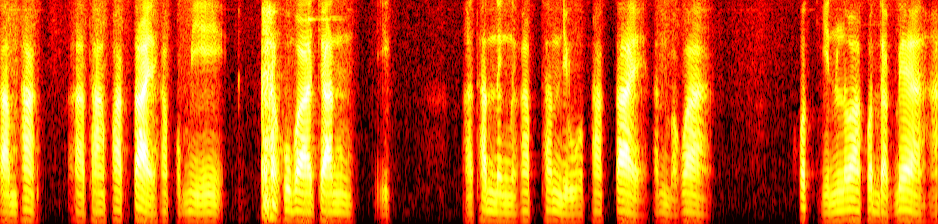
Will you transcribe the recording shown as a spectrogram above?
ทางภาคทางภาคใต้ครับ ผมมีครูบาอาจารย์ ท่านหนึ่งนะครับ ท่านอยู่ภาคใต้ ท่านบอกว่าคดหินหรือว่าคดดักแด้หา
